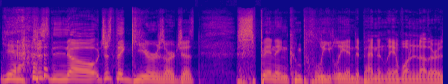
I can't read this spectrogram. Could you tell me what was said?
Yeah. just no just the gears are just spinning completely independently of one another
